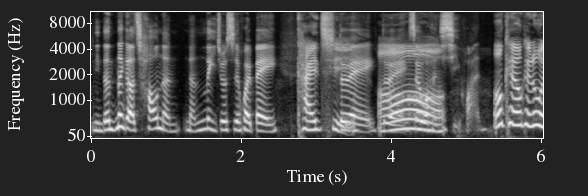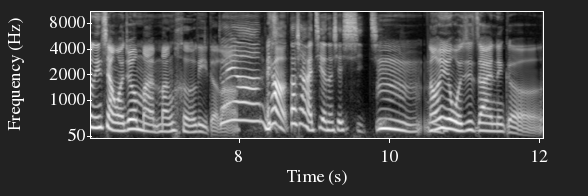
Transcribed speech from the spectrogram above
你的那个超能能力就是会被开启，对对，所以我很哦喜欢。OK OK，如果你讲完就蛮蛮合理的了。对呀、你看，我到现在还记得那些细节。嗯，然后因为我是在那个，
